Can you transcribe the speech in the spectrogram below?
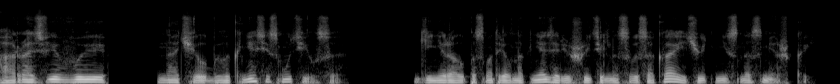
«А разве вы...» — начал было князь и смутился. Генерал посмотрел на князя решительно свысока и чуть не с насмешкой.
